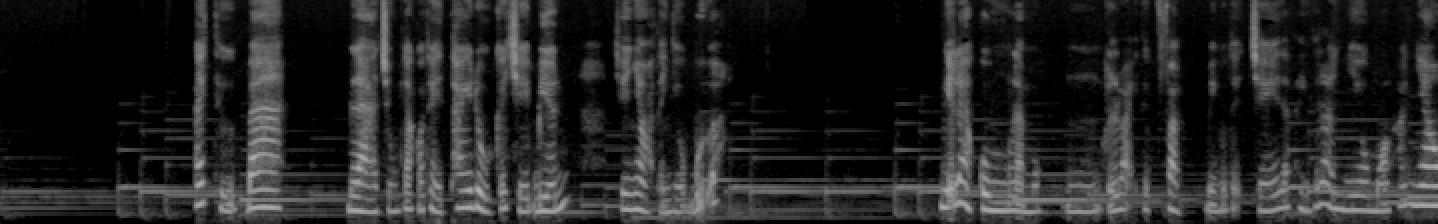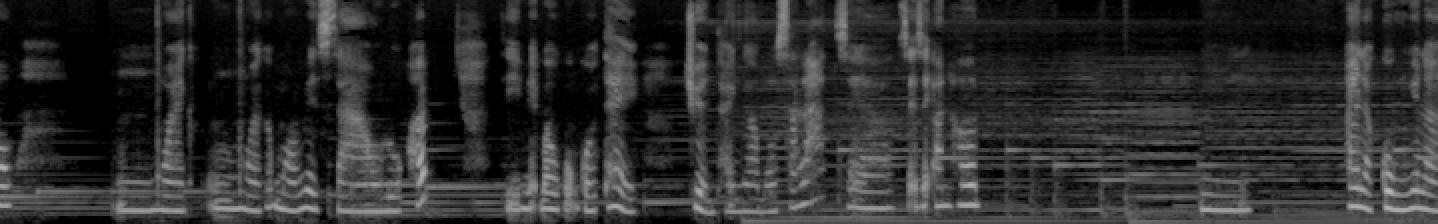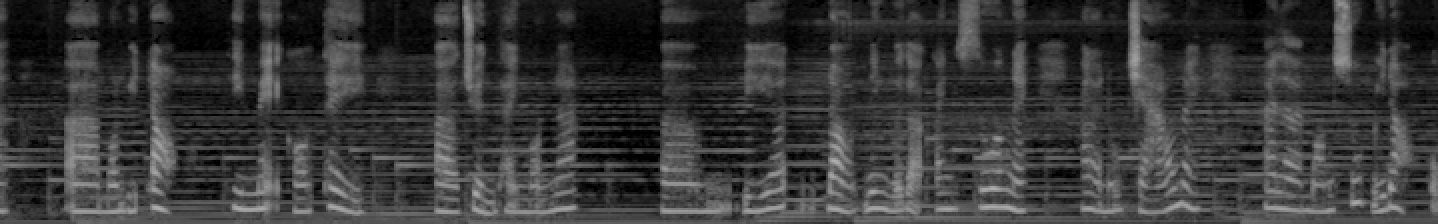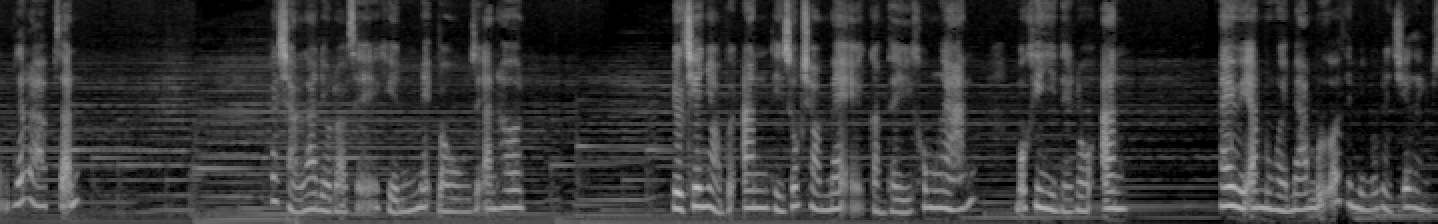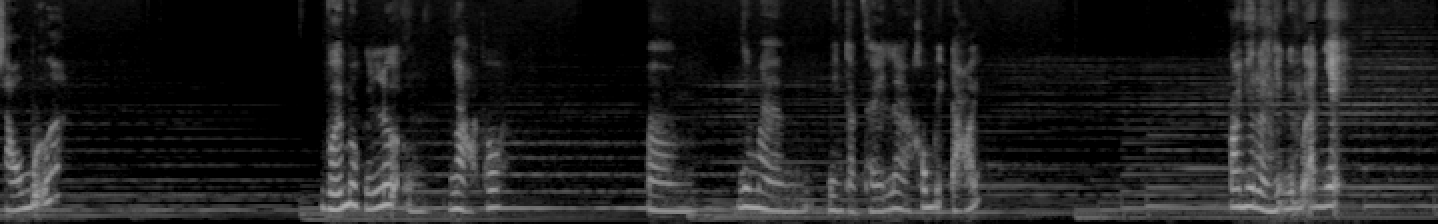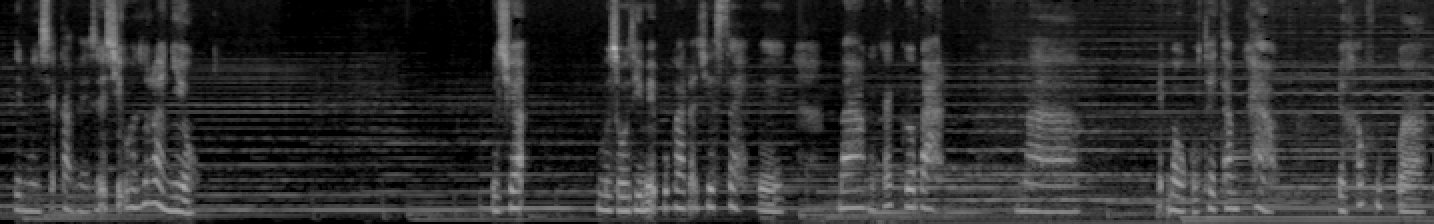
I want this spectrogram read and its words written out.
Cách thứ ba là chúng ta có thể thay đổi cách chế biến, chia nhỏ thành nhiều bữa nghĩa là cùng là một cái loại thực phẩm mình có thể chế ra thành rất là nhiều món khác nhau. Ngoài ngoài các món về xào luộc hấp thì mẹ bầu cũng có thể chuyển thành à, món salad sẽ sẽ dễ ăn hơn. Uhm, hay là cùng như là à, món bí đỏ thì mẹ có thể à, chuyển thành món à, bí đỏ ninh với cả canh xương này, hay là nấu cháo này, hay là món súp bí đỏ cũng rất là hấp dẫn. Chắc chắn là điều đó sẽ khiến mẹ bầu dễ ăn hơn. Việc chia nhỏ bữa ăn thì giúp cho mẹ cảm thấy không ngán mỗi khi nhìn thấy đồ ăn. Thay vì ăn một ngày ba bữa thì mình có thể chia thành 6 bữa. Với một cái lượng nhỏ thôi nhưng mà mình cảm thấy là không bị đói. Coi như là những cái bữa ăn nhẹ thì mình sẽ cảm thấy dễ chịu hơn rất là nhiều. Được chưa ạ? Vừa rồi thì mẹ Puka đã chia sẻ về ba cái cách cơ bản mà mẹ bầu có thể tham khảo để khắc phục uh,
